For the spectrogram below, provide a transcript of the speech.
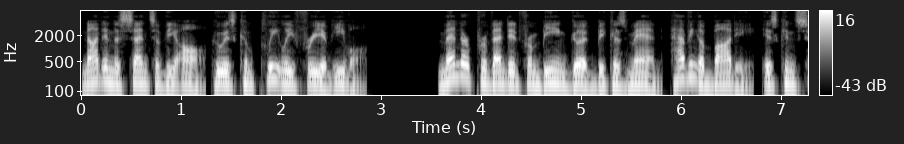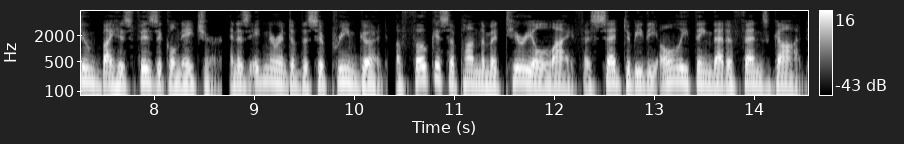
not in the sense of the all who is completely free of evil. Men are prevented from being good because man, having a body, is consumed by his physical nature, and is ignorant of the supreme good. A focus upon the material life is said to be the only thing that offends God,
